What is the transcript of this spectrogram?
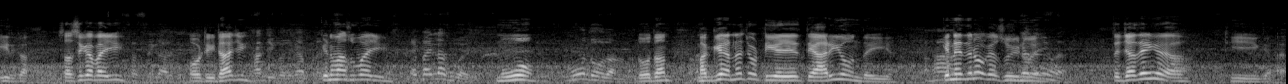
ਈਰਗਾ ਸਤਿ ਸ਼੍ਰੀ ਅਕਾਲ ਬਾਈ ਜੀ। ਸਤਿ ਸ੍ਰੀ ਅਕਾਲ ਜੀ। ਉਹ ਠੀਕ ਠਾਕ ਜੀ? ਹਾਂਜੀ ਵਧੀਆ ਆਪਣੇ। ਕਿਣਵਾ ਸੂਆ ਜੀ? ਇਹ ਪਹਿਲਾ ਸੂਆ ਜੀ। ਮੂੰਹੋਂ? ਮੂੰਹ ਦੋ ਦੰਦ। ਦੋ ਦੰਦ? ਮੱਗੇ ਆ ਨਾ ਝੋਟੀ ਅਜੇ ਤਿਆਰ ਹੀ ਹੋਣ ਦਈ ਆ। ਕਿੰਨੇ ਦਿਨ ਹੋ ਗਏ ਸੂਈ ਨੂੰ ਇਹ। ਤੇ ਜਦੇ ਨਹੀਂ ਹੋਇਆ? ਠੀਕ ਹੈ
